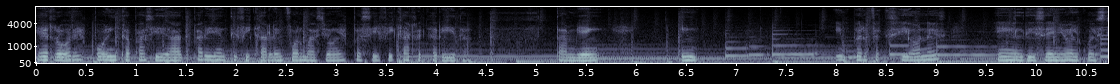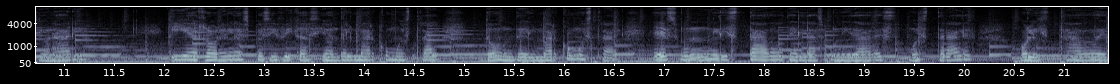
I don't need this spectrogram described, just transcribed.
errores por incapacidad para identificar la información específica requerida. También imperfecciones en el diseño del cuestionario y error en la especificación del marco muestral donde el marco muestral es un listado de las unidades muestrales o listado de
